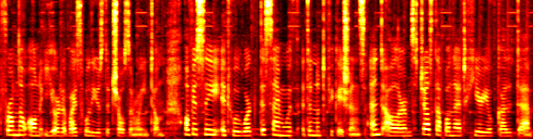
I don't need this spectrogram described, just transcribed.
From now on, your device will use the chosen ringtone. Obviously, it will work the same with the notifications and alarms. Just tap on it. Here you've got the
